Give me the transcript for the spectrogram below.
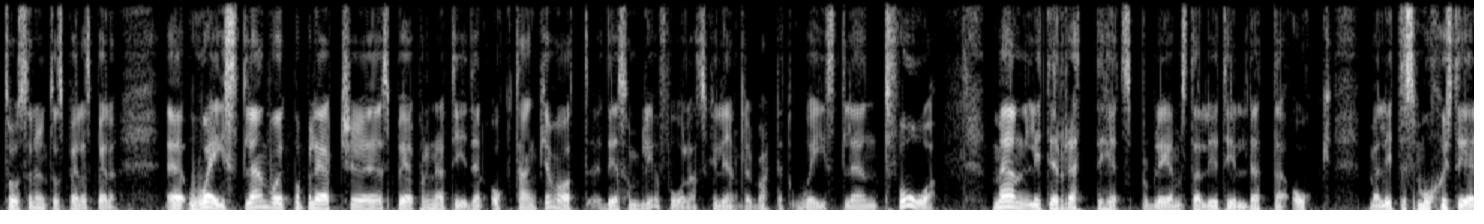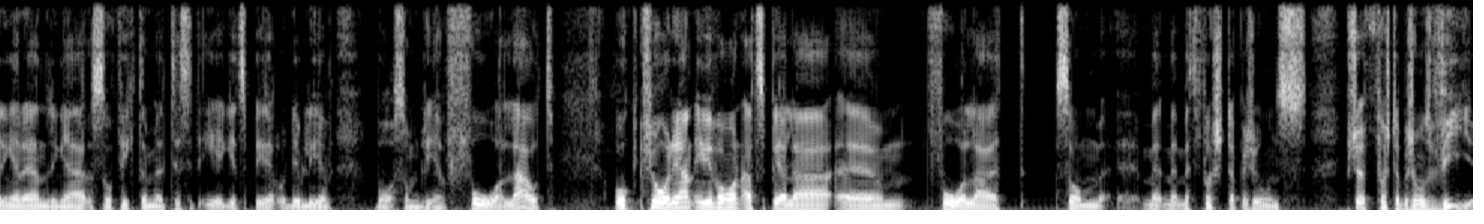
trots att du inte har spelat spelen. Eh, Wasteland var ett populärt eh, spel på den här tiden och tanken var att det som blev Fallout skulle egentligen varit ett Wasteland 2. Men lite rättighetsproblem ställde ju till detta och med lite små justeringar och ändringar så fick de det till sitt eget spel och det blev vad som blev Fallout. Och Florian är ju van att spela eh, Fallout som eh, med, med, med första persons, första persons vy.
